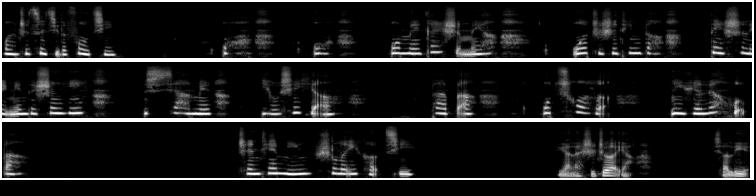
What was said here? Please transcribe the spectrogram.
望着自己的父亲。我，我，我没干什么呀，我只是听到电视里面的声音，下面有些痒。爸爸。我错了，你原谅我吧。陈天明舒了一口气。原来是这样啊，小丽，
